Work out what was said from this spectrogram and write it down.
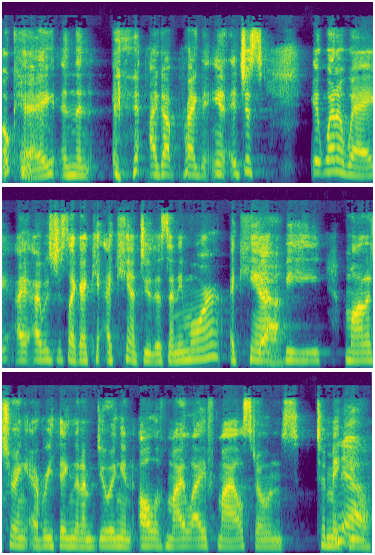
okay. Yeah. And then I got pregnant. It just, it went away. I, I, was just like, I can't, I can't do this anymore. I can't yeah. be monitoring everything that I'm doing in all of my life milestones to make no. you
